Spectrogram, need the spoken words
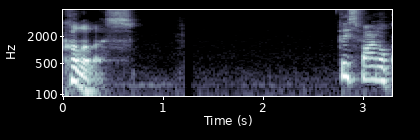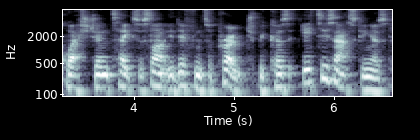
colourless. This final question takes a slightly different approach because it is asking us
